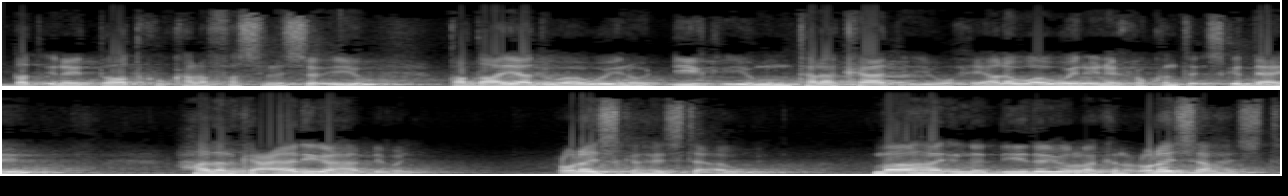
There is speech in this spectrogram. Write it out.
dad inay dood ku kala fasliso iyo qadaayaad waaweyn oo dhiig iyo mumtalakaad iyo waxyaalo waaweyn inay xukunto iska daayeen hadalka caadigaha dhibay. Culayska haysta awgeed. Ma aha in la diidayo laakiin culaysaa haysta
